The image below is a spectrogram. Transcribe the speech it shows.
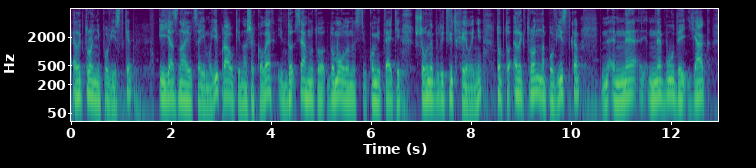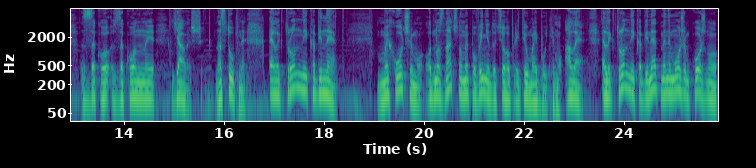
електронні повістки. І я знаю це і мої правки, і наших колег, і досягнуто домовленості в комітеті, що вони будуть відхилені. Тобто електронна повістка не не буде як законне явище. Наступне електронний кабінет. Ми хочемо однозначно, ми повинні до цього прийти в майбутньому. Але електронний кабінет ми не можемо кожного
